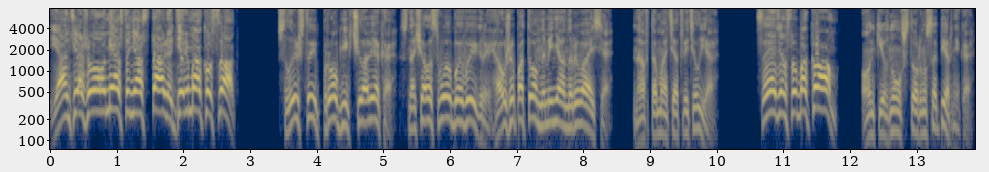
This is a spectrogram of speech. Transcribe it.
Я на тебе живого места не оставлю, дерьма кусок!» «Слышь ты, пробник человека, сначала свой бой выиграй, а уже потом на меня нарывайся!» На автомате ответил я. «С этим слабаком!» Он кивнул в сторону соперника.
